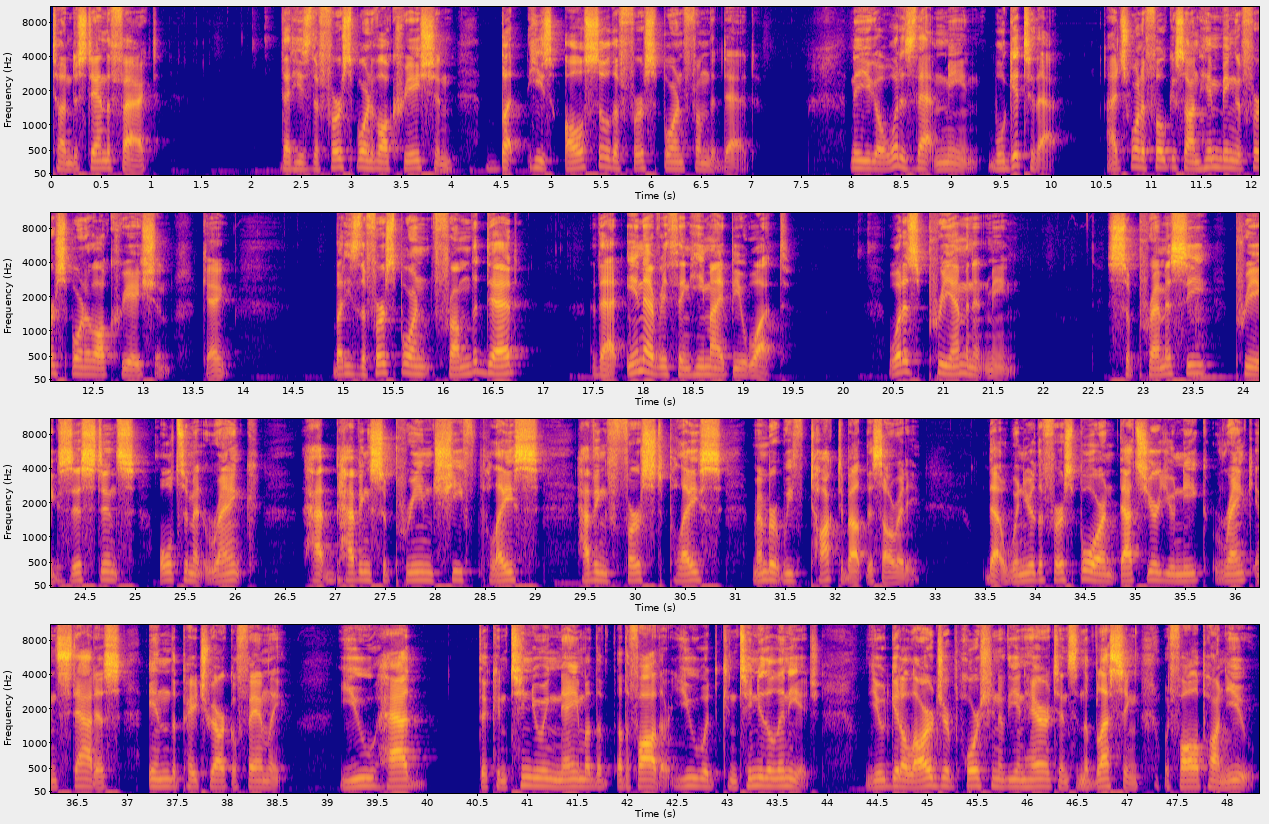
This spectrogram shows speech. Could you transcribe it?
to understand the fact that he's the firstborn of all creation, but he's also the firstborn from the dead. Now you go, what does that mean? We'll get to that. I just want to focus on him being the firstborn of all creation, okay? But he's the firstborn from the dead, that in everything he might be what? What does preeminent mean? Supremacy, preexistence, ultimate rank, ha- having supreme chief place, having first place. Remember, we've talked about this already. That when you're the firstborn, that's your unique rank and status in the patriarchal family. You had the continuing name of the, of the father. You would continue the lineage. You would get a larger portion of the inheritance, and the blessing would fall upon you.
